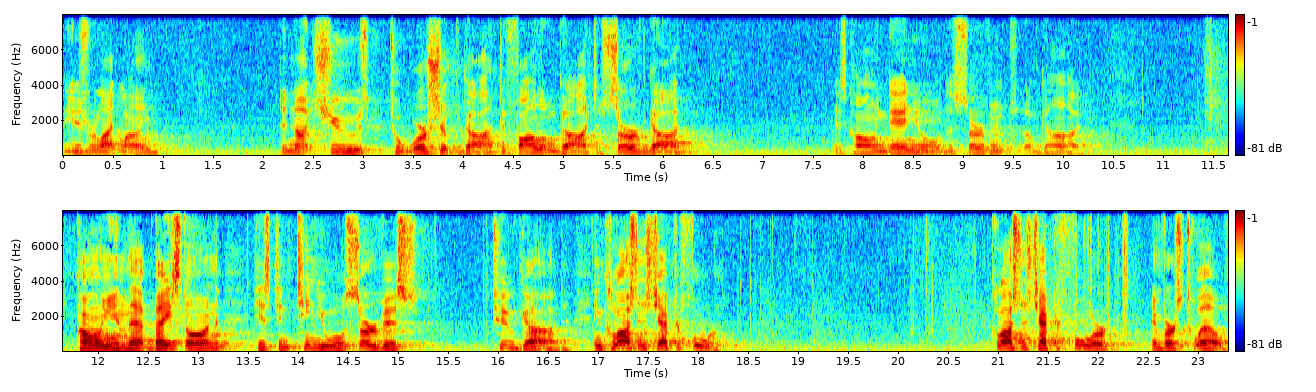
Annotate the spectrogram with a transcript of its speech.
the Israelite line, did not choose to worship God, to follow God, to serve God, is calling Daniel the servant of God. Calling him that based on his continual service to God. In Colossians chapter 4, Colossians chapter 4 and verse 12.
